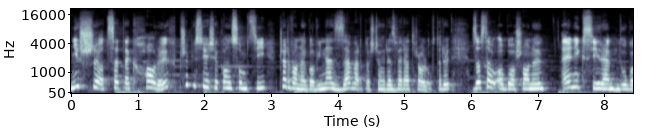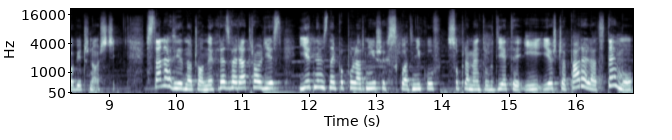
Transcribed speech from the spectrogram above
Niższy odsetek chorych przypisuje się konsumpcji czerwonego wina z zawartością resveratrolu, który został ogłoszony eliksirem długowieczności. W Stanach Zjednoczonych resveratrol jest jednym z najpopularniejszych składników suplementów diety i jeszcze parę lat temu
